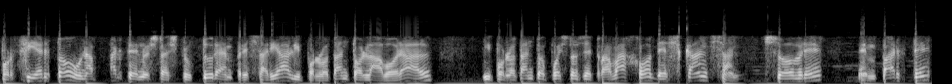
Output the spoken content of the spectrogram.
por cierto, una parte de nuestra estructura empresarial y por lo tanto laboral y por lo tanto puestos de trabajo descansan sobre, en parte,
